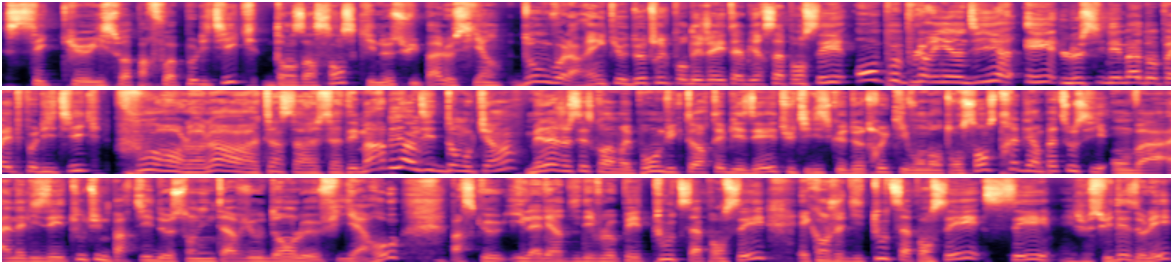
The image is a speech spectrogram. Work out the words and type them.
c'est qu'il soit parfois politique dans un sens qui ne suit pas le sien. Donc voilà, rien que deux trucs pour déjà établir sa pensée. On peut plus rien dire et le cinéma doit pas être politique. Fou, oh là là, tiens, ça, ça démarre bien, dites donc, hein. Mais là, je sais ce qu'on va me répondre. Victor, t'es biaisé, tu utilises que deux trucs qui vont dans ton sens. Très bien, pas de souci. On va analyser toute une partie de son interview dans le Figaro parce que il a l'air d'y développer toute sa pensée. Et quand je dis toute sa pensée, c'est, et je suis désolé,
